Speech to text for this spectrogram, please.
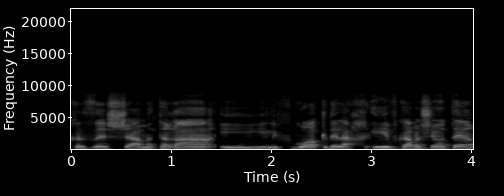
כזה שהמטרה היא לפגוע כדי להכאיב כמה שיותר,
